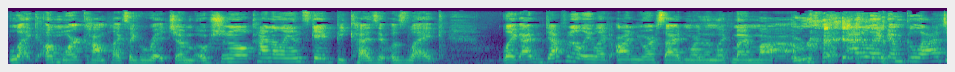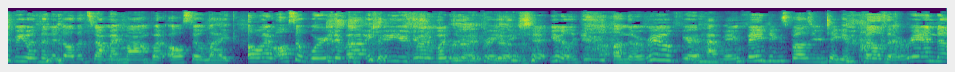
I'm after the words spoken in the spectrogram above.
like a more complex like rich emotional kind of landscape because it was like like I'm definitely like on your side more than like my mom. Right. I like I'm glad to be with an adult that's not my mom, but also like oh I'm also worried about you. You're doing a bunch right, of crazy yeah. shit. You're like on the roof. You're having fainting spells. You're taking pills at random.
